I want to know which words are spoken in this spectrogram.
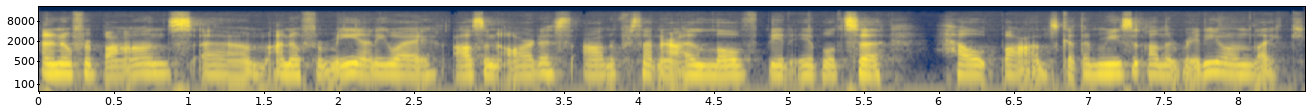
And I know for bands, um, I know for me anyway, as an artist and a presenter, I love being able to help bands get their music on the radio and like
